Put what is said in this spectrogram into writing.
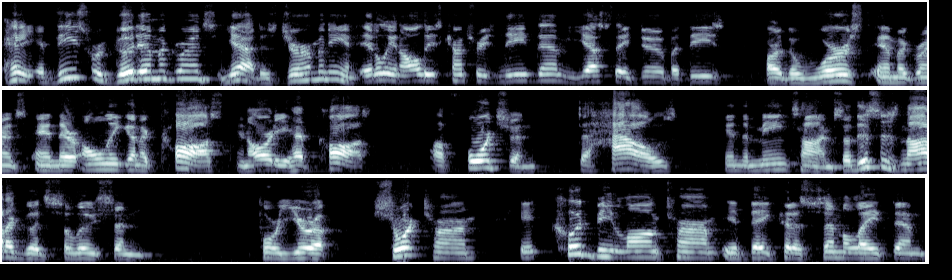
hey, if these were good immigrants, yeah, does Germany and Italy and all these countries need them? Yes, they do. But these are the worst immigrants, and they're only going to cost and already have cost a fortune to house in the meantime. So this is not a good solution for Europe short term. It could be long term if they could assimilate them.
